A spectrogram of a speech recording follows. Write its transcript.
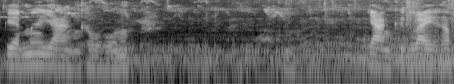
เปลี่ยนมือยางครับผมยางขึ้นไวครับ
